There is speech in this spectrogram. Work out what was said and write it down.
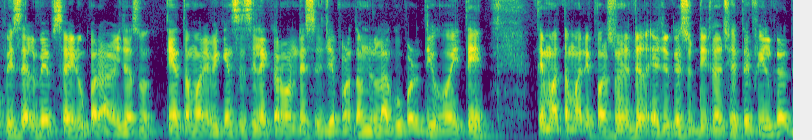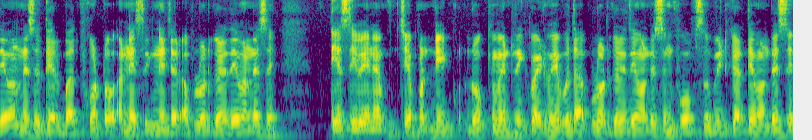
ઓફિશિયલ વેબસાઇટ ઉપર આવી જશો. ત્યાં તમારે વેકેન્સી સિલેક્ટ કરવાની રહેશે, જે પણ તમને લાગુ પડતી હોય તે. તેમાં તમારી પર્સનલ ડિટેલ એજ્યુકેશન ડિટેલ છે તે ફિલ કરી દેવાની રહેશે. ત્યારબાદ ફોટો અને સિગ્નેચર અપલોડ કરી દેવાની રહેશે. તે સિવાયના જે પણ ડોક્યુમેન્ટ રિક્વાયર્ડ હોય એ બધા અપલોડ કરી દેવાનું રહેશે ફોર્મ સબમિટ કરી દેવાનું રહેશે.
